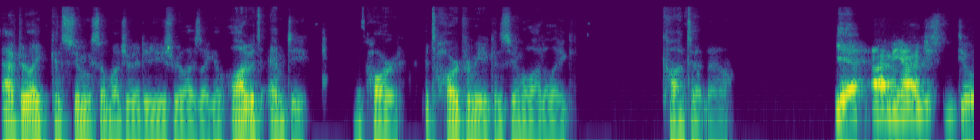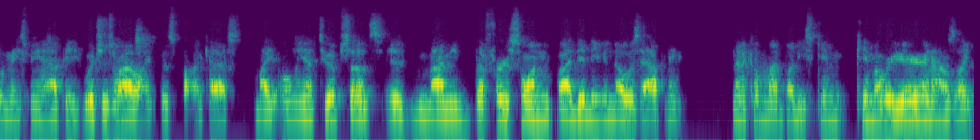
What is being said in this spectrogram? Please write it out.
after like consuming so much of it, you just realize like a lot of it's empty. It's hard. It's hard for me to consume a lot of like content now. Yeah. I mean, I just do what makes me happy, which is why I like this podcast. Might only have two episodes. It, I mean, the first one I didn't even know was happening. then a couple of my buddies came came over here, and I was like,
